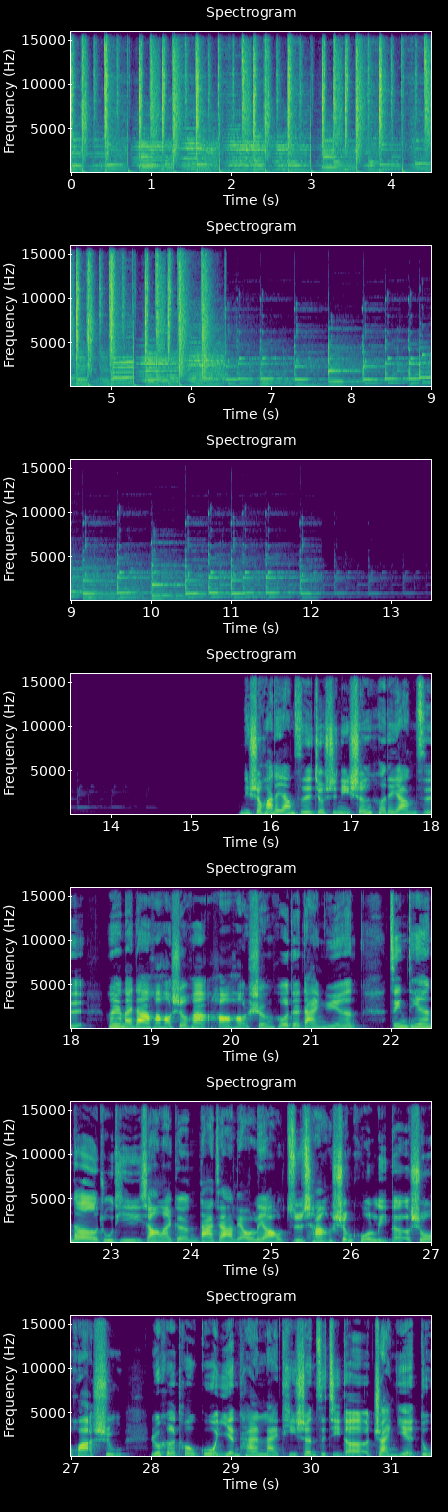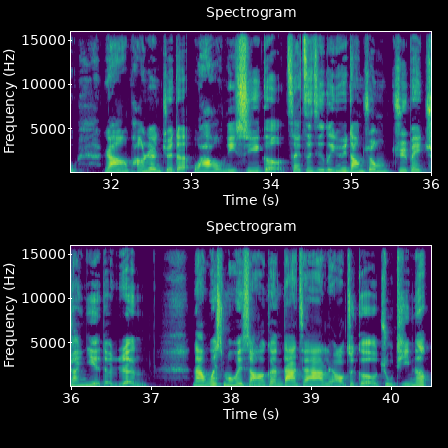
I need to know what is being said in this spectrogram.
你说话的样子就是你生活的样子。欢迎来到好好说话、好好生活的单元。今天的主题想要来跟大家聊聊职场生活里的说话术，如何透过言谈来提升自己的专业度，让旁人觉得哇哦，你是一个在自己领域当中具备专业的人。那为什么会想要跟大家聊这个主题呢？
